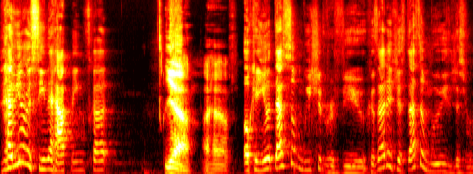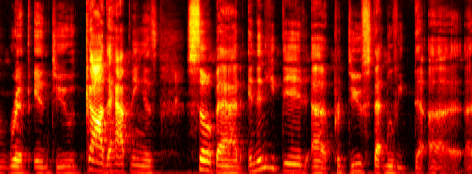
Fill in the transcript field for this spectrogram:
have you ever seen The Happening, Scott? Yeah, I have. Okay, you know that's something we should review because that is just that's a movie to just rip into. God, The Happening is so bad. And then he did uh, produce that movie De- uh, uh,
